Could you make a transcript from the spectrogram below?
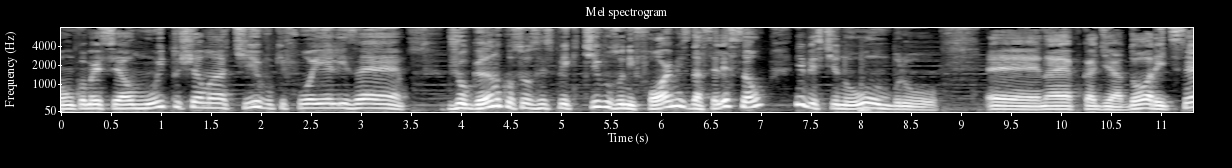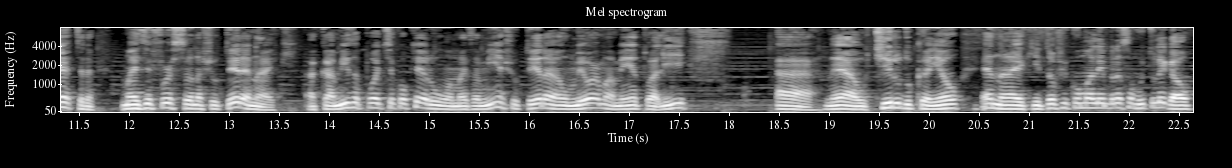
um comercial muito chamativo que foi eles é, jogando com seus respectivos uniformes da seleção e vestindo umbro, é, na época de Adora, etc. Mas reforçando a chuteira é Nike. A camisa pode ser qualquer uma, mas a minha chuteira, o meu armamento ali, a, né, o tiro do canhão é Nike. Então ficou uma lembrança muito legal.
